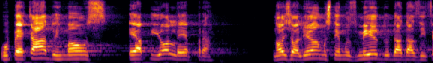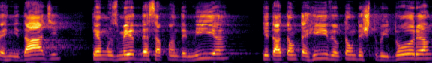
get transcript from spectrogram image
O pecado, irmãos, é a pior lepra. Nós olhamos, temos medo da, das enfermidades, temos medo dessa pandemia, que está tão terrível, tão destruidora,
